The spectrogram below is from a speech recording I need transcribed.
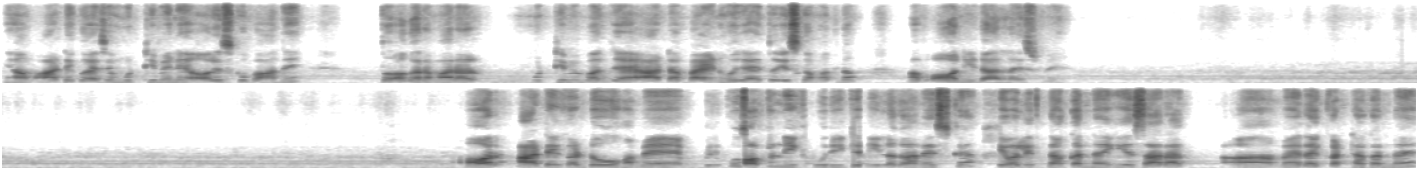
कि हम आटे को ऐसे मुट्ठी में लें और इसको बांधें। तो अगर हमारा मुट्ठी में बन जाए, आटा बाइंड हो जाए तो इसका मतलब अब और नहीं डालना इसमें। और आटे का डो हमें बिल्कुल सॉफ्ट नहीं, पूरी नहीं लगाना है इसका। केवल इतना करना है कि ये सारा मैदा इकट्ठा करना है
